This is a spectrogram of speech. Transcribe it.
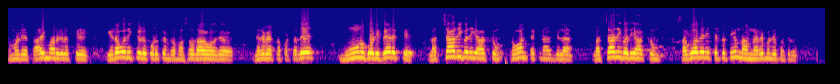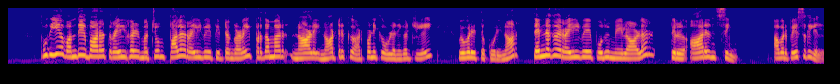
நம்மளுடைய தாய்மார்களுக்கு இடஒதுக்கீடு கொடுக்கின்ற மசோதாவாக நிறைவேற்றப்பட்டது. மூணு கோடி பேருக்கு லட்சாதிபதி ஆக்கும் ட்ரோன் டெக்னாலஜியில் லட்சாதிபதி ஆக்கும் சகோதரி திட்டத்தையும் நாம் நடைமுறைப்படுத்தினோம். புதிய வந்தே பாரத் ரயில்கள் மற்றும் பல ரயில்வே திட்டங்களை பிரதமர் நாளை நாட்டிற்கு அர்ப்பணிக்க உள்ள நிகழ்ச்சியை விவரித்து கூறினார் தென்னக ரயில்வே பொது மேலாளர் திரு ஆர் என் சிங் அவர் பேசுகையில்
